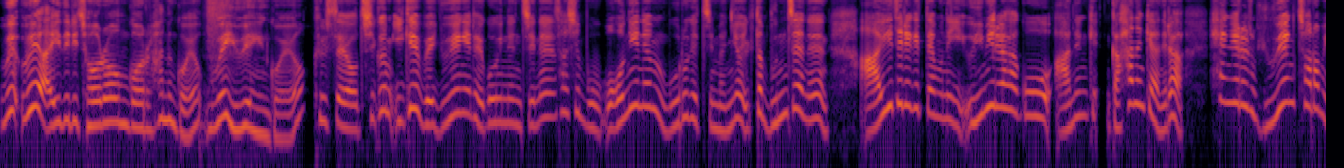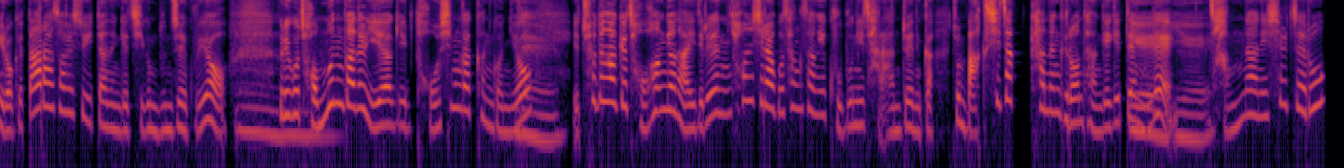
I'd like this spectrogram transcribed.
왜, 왜 아이들이 저런 거를 하는 거예요? 왜 유행인 거예요? 글쎄요. 지금 이게 왜 유행이 되고 있는지는 사실 뭐 원인은 모르겠지만요. 일단 문제는 아이들이기 때문에 이 의미를 하고 아는 게, 그러니까 하는 게 아니라 행위를 좀 유행처럼 이렇게 따라서 할 수 있다는 게 지금 문제고요. 그리고 전문가들 이야기 더 심각한 건요. 음. 네. 이 초등학교 저학년 아이들은 현실하고 상상이 구분이 잘 안 되니까 좀 막 시작하는 그런 단계이기 때문에 예, 예. 장난이 실제로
